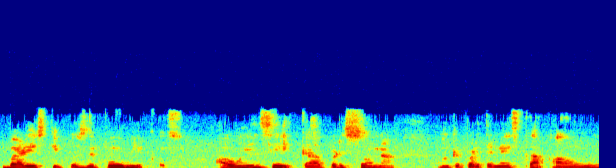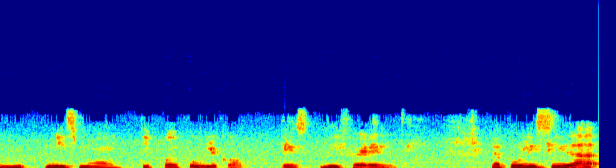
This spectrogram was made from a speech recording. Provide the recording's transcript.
varios tipos de públicos. Aún así, cada persona, aunque pertenezca a un mismo tipo de público, es diferente. La publicidad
